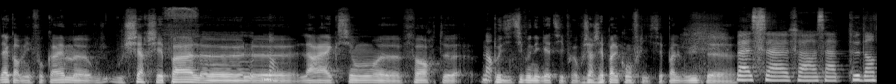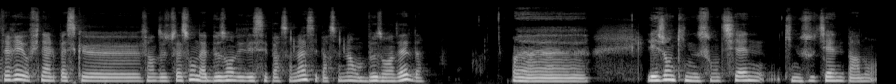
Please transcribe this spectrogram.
D'accord, mais il faut quand même, euh, vous, vous cherchez pas le, le la réaction euh, forte, euh, Non. positive ou négative. Vous cherchez pas le conflit, c'est pas le but. euh. Bah ça, ça a peu d'intérêt au final parce que, enfin, de toute façon, on a besoin d'aider ces personnes-là. Ces personnes-là ont besoin d'aide. Euh, les gens qui nous soutiennent, qui nous soutiennent, pardon,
